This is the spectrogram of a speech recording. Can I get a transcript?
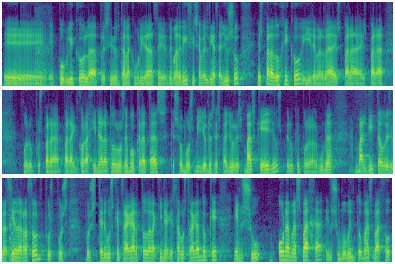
eh, en público la presidenta de la Comunidad de Madrid, Isabel Díaz Ayuso. Es paradójico y de verdad es para, es para bueno, pues para, para encorajinar a todos los demócratas, que somos millones de españoles más que ellos, pero que por alguna maldita o desgraciada razón, pues, pues, pues tenemos que tragar toda la quina que estamos tragando, que en su hora más baja, en su momento más bajo,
